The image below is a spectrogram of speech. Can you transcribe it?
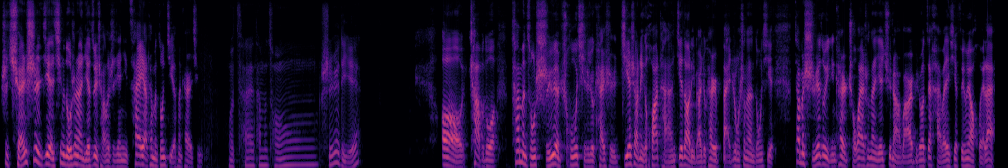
是全世界庆祝圣诞节最长的时间。你猜一下，他们从几月份开始庆祝？我猜他们从十月底。哦，差不多。他们从十月初其实就开始，街上那个花坛、街道里边就开始摆这种圣诞的东西。他们十月都已经开始筹划圣诞节去哪儿玩，比如说在海外的一些朋友要回来，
